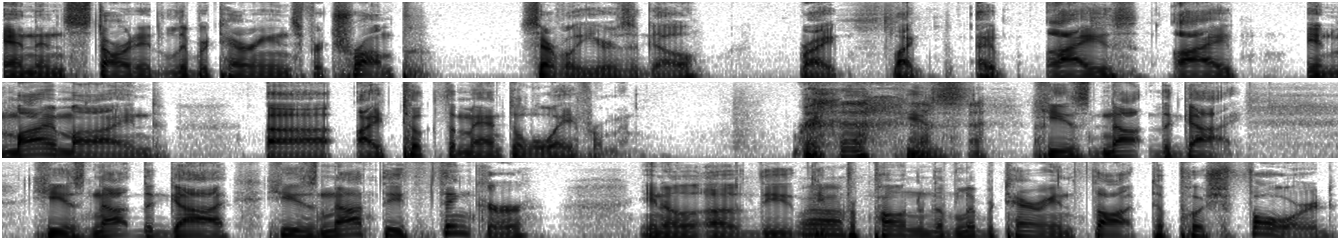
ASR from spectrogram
and then started Libertarians for Trump several years ago, right? Like I I, I in my mind uh, I took the mantle away from him Right? he's he is not the guy. He is not the guy. He is not the thinker, you know, uh, the Well- the proponent of libertarian thought to push forward.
